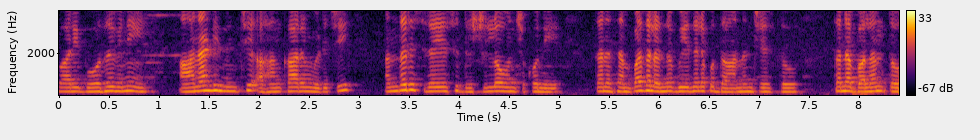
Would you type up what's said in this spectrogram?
వారి బోధ విని ఆనాటి నుంచి అహంకారం విడిచి అందరి శ్రేయస్సు దృష్టిలో ఉంచుకొని తన సంపదలను బీదలకు దానం చేస్తూ తన బలంతో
